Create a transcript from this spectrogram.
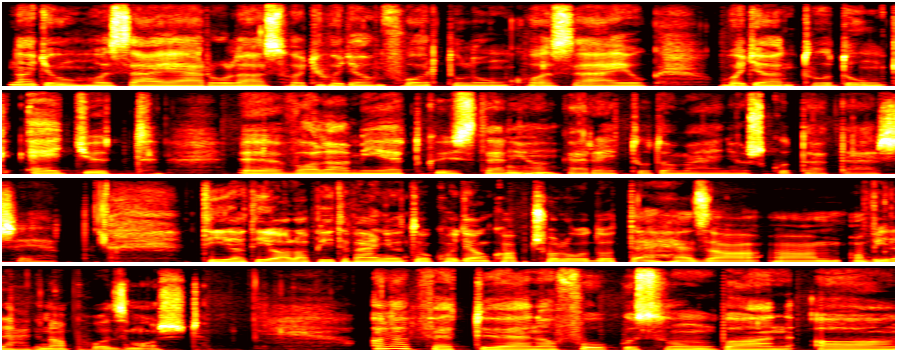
nagyon hozzájárul az, hogy hogyan fordulunk hozzájuk, hogyan tudunk együtt valamiért küzdeni, uh-huh. akár egy tudományos kutatásért. Ti a ti alapítványotok hogyan kapcsolódott ehhez a, a, a világnaphoz most? Alapvetően a fókuszunkban a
